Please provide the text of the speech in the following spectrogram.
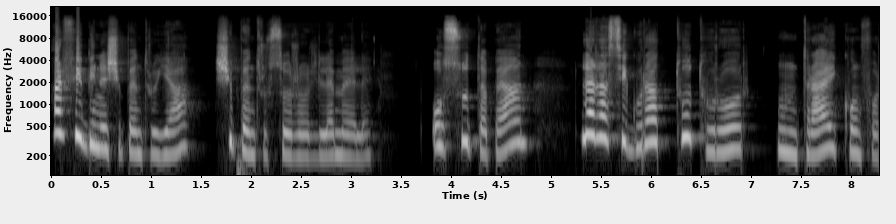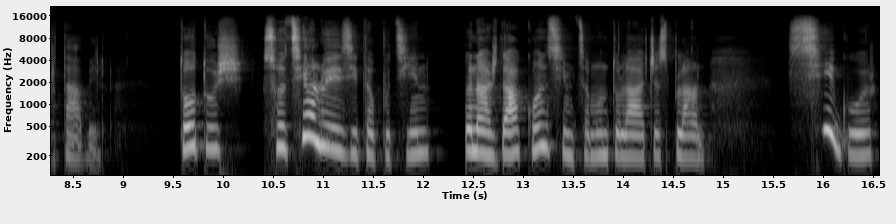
Ar fi bine și pentru ea și pentru surorile mele. O sută pe an le-ar asigura tuturor un trai confortabil. Totuși, soția lui ezită puțin în a-și da consimțământul la acest plan. Sigur,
